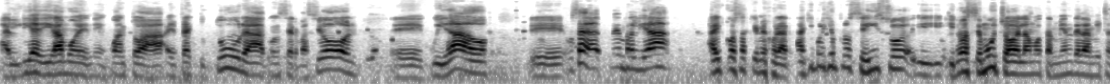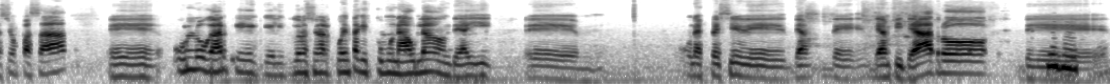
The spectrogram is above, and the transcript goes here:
al día, digamos, en, cuanto a infraestructura, conservación, cuidado. o sea, en realidad hay cosas que mejorar. Aquí, por ejemplo, se hizo, y, no hace mucho, hablamos también de la administración pasada, eh, un lugar que, el Instituto Nacional cuenta que es como un aula donde hay eh, una especie de, de, anfiteatro, de,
